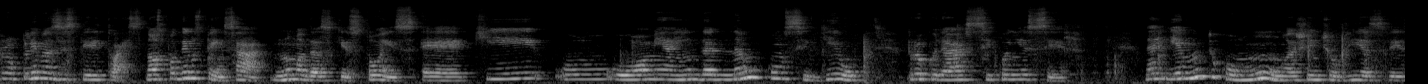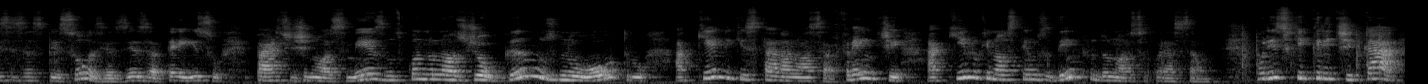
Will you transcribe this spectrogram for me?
Problemas espirituais. Nós podemos pensar numa das questões é que o, o homem ainda não conseguiu procurar se conhecer. Né? E é muito comum a gente ouvir às vezes as pessoas, e às vezes até isso parte de nós mesmos, quando nós jogamos no outro, aquele que está na nossa frente, aquilo que nós temos dentro do nosso coração. Por isso que criticar,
